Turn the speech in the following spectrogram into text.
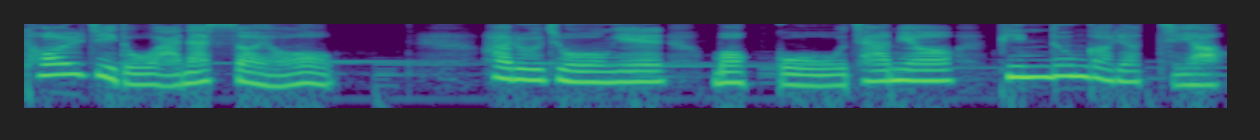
털지도 않았어요. 하루 종일 먹고 자며 빈둥거렸지요.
